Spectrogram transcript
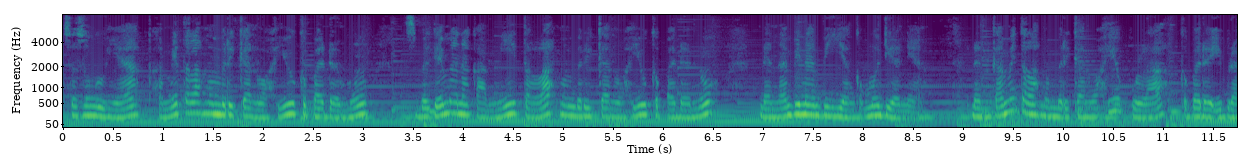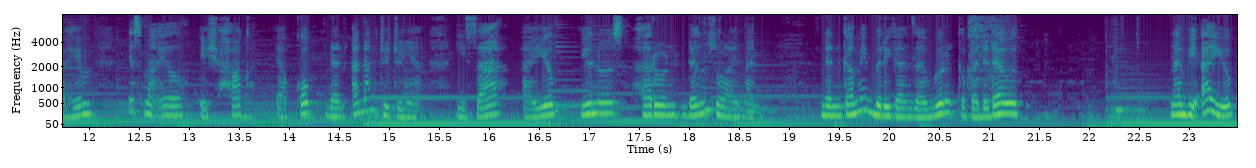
Sesungguhnya kami telah memberikan wahyu kepadamu sebagaimana kami telah memberikan wahyu kepada Nuh dan nabi-nabi yang kemudiannya. Dan kami telah memberikan wahyu pula kepada Ibrahim, Ismail, Ishak, Yakub dan anak cucunya, Isa, Ayub, Yunus, Harun, dan Sulaiman dan kami berikan Zabur kepada Daud. Nabi Ayub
